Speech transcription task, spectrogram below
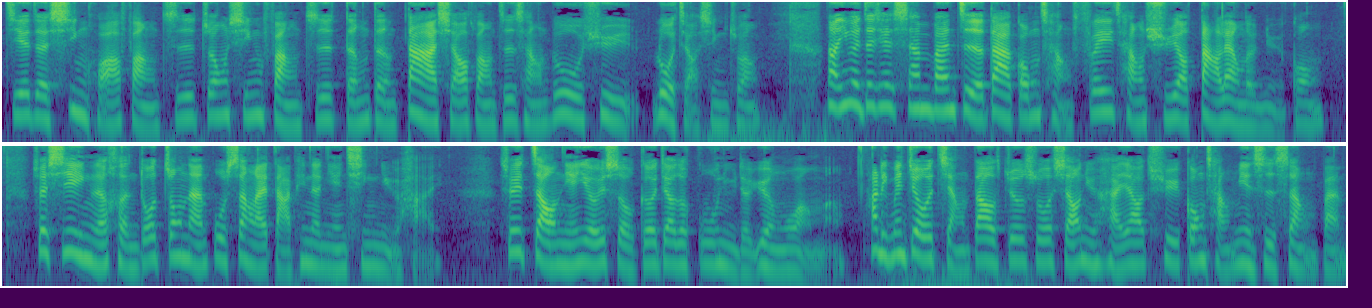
接着信华纺织、中兴纺织等等大小纺织厂陆续落脚新庄。那因为这些三班制的大工厂非常需要大量的女工，所以吸引了很多中南部上来打拼的年轻女孩。所以早年有一首歌叫做《孤女的愿望》嘛，它里面就有讲到，就是说小女孩要去工厂面试上班，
